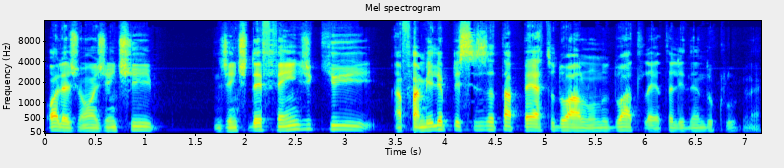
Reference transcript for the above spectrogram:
Olha, João, a gente, a gente defende que a família precisa estar perto do aluno, do atleta ali dentro do clube, né?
